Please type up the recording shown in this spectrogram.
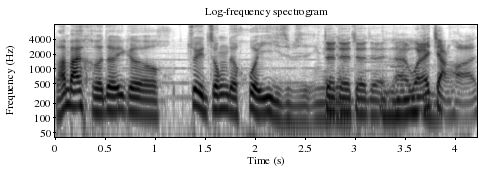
蓝白河的一个。最终的会议是不是？对对对对，来我来讲好了。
